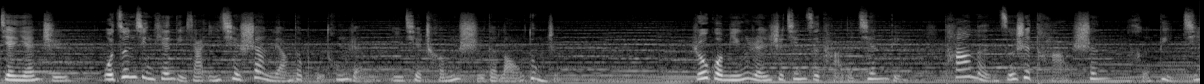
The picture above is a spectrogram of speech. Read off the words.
简言之，我尊敬天底下一切善良的普通人，一切诚实的劳动者。如果名人是金字塔的尖顶，他们则是塔身和地基。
